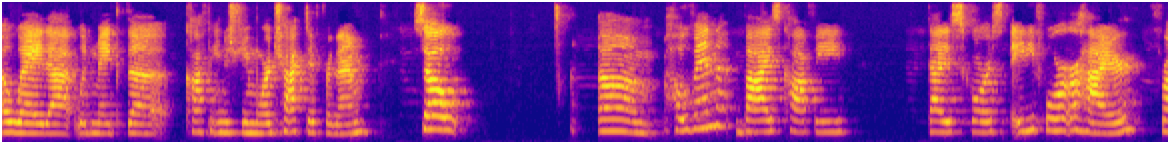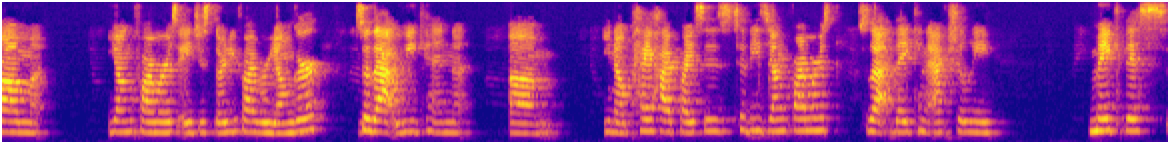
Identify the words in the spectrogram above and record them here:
a way that would make the coffee industry more attractive for them. So, um, Hoven buys coffee that is scores 84 or higher from young farmers ages 35 or younger so that we can, um, you know, pay high prices to these young farmers so that they can actually make this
